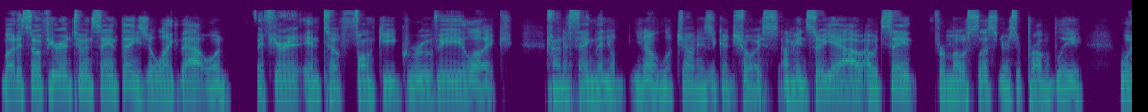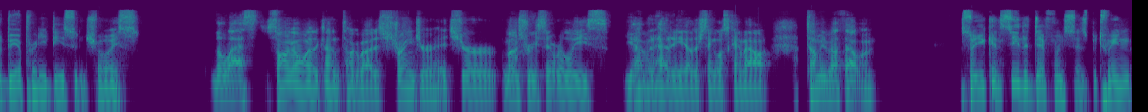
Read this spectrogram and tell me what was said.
but so if you're into insane things, you'll like that one. If you're into funky, groovy, like kind of thing, then you'll, you know, Look Johnny's a good choice. I mean, so yeah, I, I would say for most listeners, it probably would be a pretty decent choice. The last song I want to kind of talk about is Stranger. It's your most recent release. You haven't had any other singles came out. Tell me about that one. So you can see the differences between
